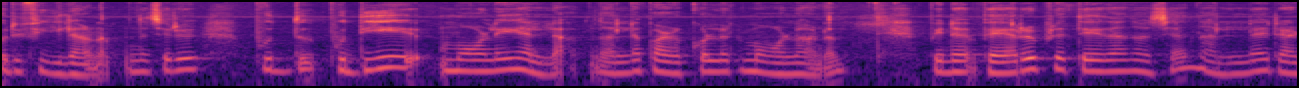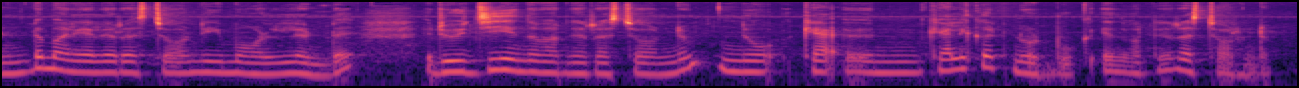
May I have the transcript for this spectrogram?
ഒരു ഫീലാണ്. എന്നുവെച്ചാൽ വെച്ചൊരു പുതു പുതിയ മോളേ അല്ല. നല്ല പഴക്കമുള്ളൊരു മോളാണ്. പിന്നെ വേറൊരു പ്രത്യേകത എന്ന് വെച്ചാൽ നല്ല രണ്ട് മലയാളി റെസ്റ്റോറന്റ് ഈ മോളിലുണ്ട്. രുചി എന്ന് പറഞ്ഞ റെസ്റ്റോറന്റും നോ കാലിക്കറ്റ് നോട്ട്ബുക്ക് എന്ന് പറഞ്ഞ റെസ്റ്റോറന്റും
